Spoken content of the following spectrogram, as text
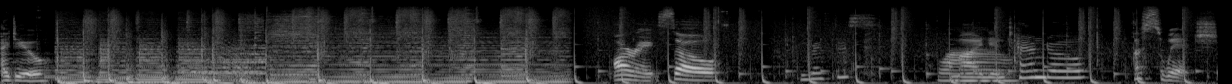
I do. All right, so you ready for this? Wow. My Nintendo, a Switch.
